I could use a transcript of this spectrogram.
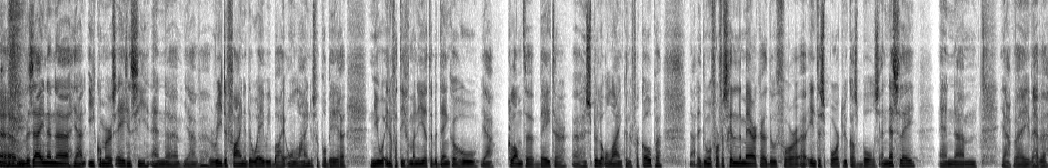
um, we zijn een uh, ja, een e-commerce agency en uh, ja, we redefinen the way we buy online. Dus we proberen nieuwe innovatieve manieren te bedenken hoe ja, klanten beter uh, hun spullen online kunnen verkopen. Nou, dit doen we voor verschillende merken. Doe het voor uh, Intersport, Lucas Bols en Nestlé. En um, ja, wij we hebben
